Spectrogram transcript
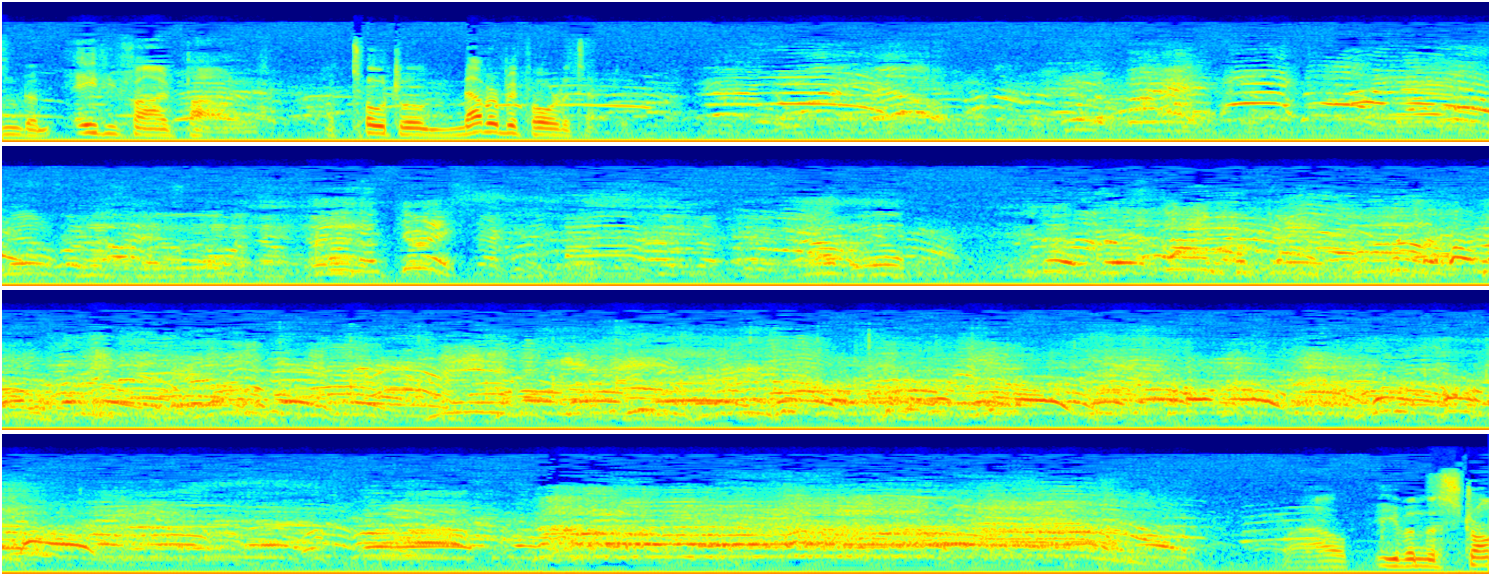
1,085 pounds, a total never before attempted. Well, even the strong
